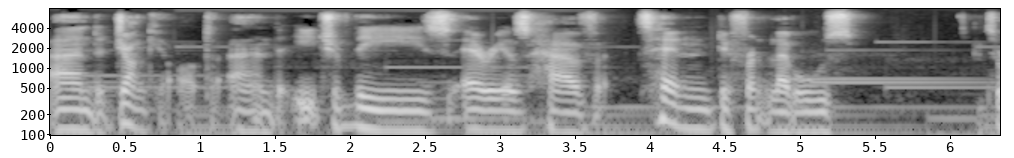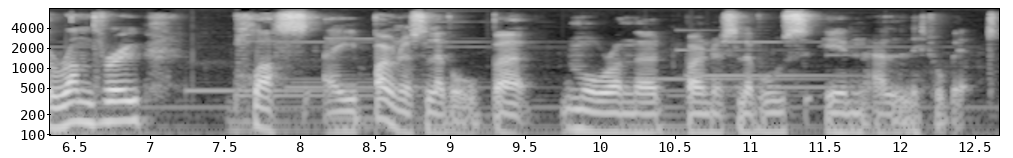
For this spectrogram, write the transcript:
and a junkyard. And each of these areas have 10 different levels to run through, plus a bonus level, but more on the bonus levels in a little bit.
